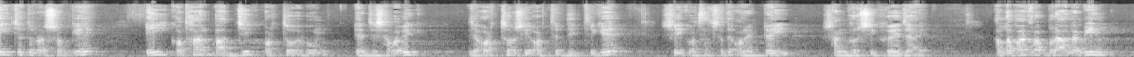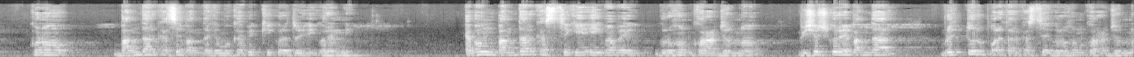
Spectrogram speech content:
এই চেতনার সঙ্গে এই কথার বাহ্যিক অর্থ এবং এর যে স্বাভাবিক যে অর্থ, সেই অর্থের দিক থেকে সেই কথার সাথে অনেকটাই সাংঘর্ষিক হয়ে যায়। আল্লাহ পাক রব্বুল আলমিন কোনো বান্দার কাছে বান্দাকে মুখাপেক্ষী করে তৈরি করেননি এবং বান্দার কাছ থেকে এইভাবে গ্রহণ করার জন্য, বিশেষ করে বান্দার মৃত্যুর পরে তার কাছ থেকে গ্রহণ করার জন্য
